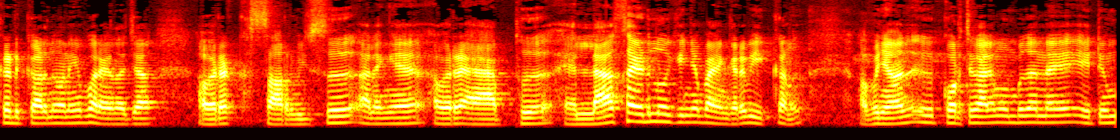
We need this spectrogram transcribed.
ക്രെഡിറ്റ് കാർഡ് എന്ന് വേണമെങ്കിൽ പറയാമെന്ന് വെച്ചാൽ അവരുടെ സർവീസ് അല്ലെങ്കിൽ അവരുടെ ആപ്പ് എല്ലാ സൈഡും നോക്കി കഴിഞ്ഞാൽ ഭയങ്കര വീക്കാണ് അപ്പോൾ ഞാൻ കുറച്ച് കാലം മുമ്പ് തന്നെ ഏറ്റവും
